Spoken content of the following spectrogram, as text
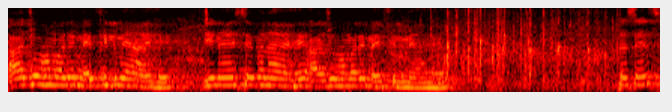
आज वो हमारे महफिल में आए हैं। जिन्हें ऐसे बनाया है, आज वो हमारे महफिल में आए हैं। तसेच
